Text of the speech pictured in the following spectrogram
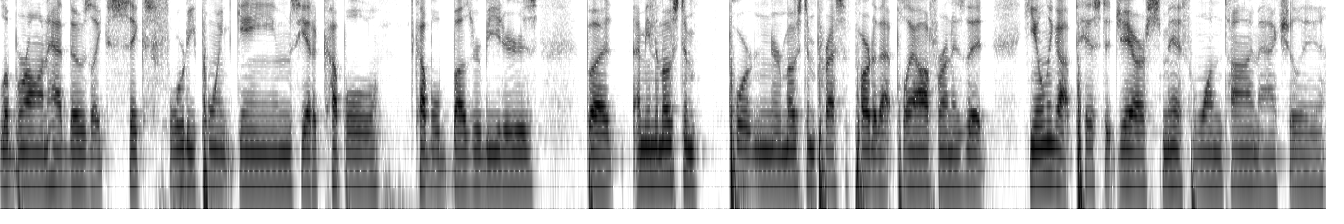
LeBron had those like six 40 point games he had a couple couple buzzer beaters but I mean the most important or most impressive part of that playoff run is that he only got pissed at J.R. Smith one time actually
